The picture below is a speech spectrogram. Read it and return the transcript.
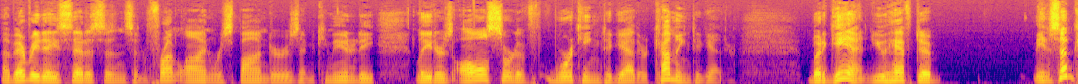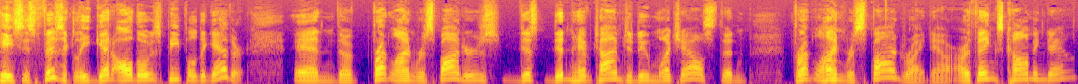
of everyday citizens and frontline responders and community leaders all sort of working together, coming together. But again, you have to, in some cases, physically get all those people together. And the frontline responders just didn't have time to do much else than frontline respond right now? Are things calming down?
